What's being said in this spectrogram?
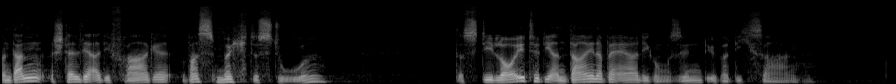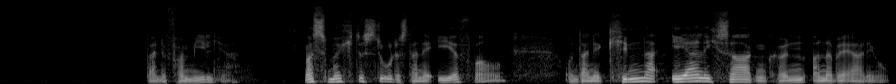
Und dann stellt er die Frage, was möchtest du, dass die Leute, die an deiner Beerdigung sind, über dich sagen? Deine Familie. Was möchtest du, dass deine Ehefrau, und deine Kinder ehrlich sagen können an der Beerdigung?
